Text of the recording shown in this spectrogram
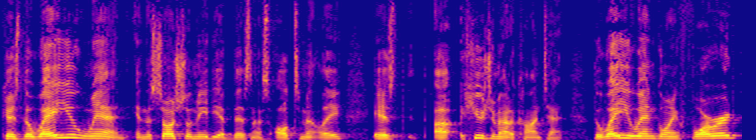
Because the way you win in the social media business ultimately is a huge amount of content. The way you win going forward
